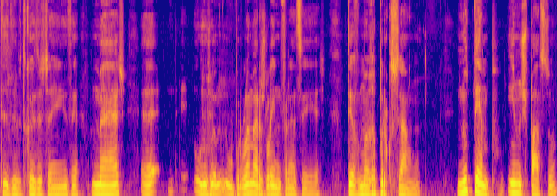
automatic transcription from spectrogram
De, de, de, coisas sem. Mas uh, o, o problema argelino francês teve uma repercussão no tempo e no espaço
